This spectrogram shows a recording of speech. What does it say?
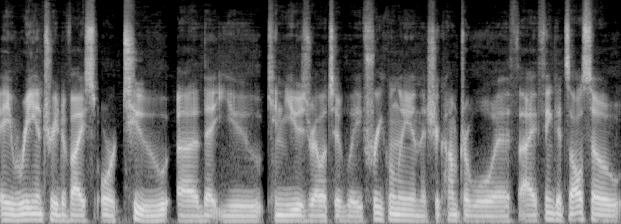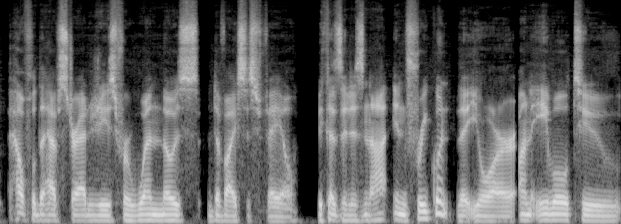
a reentry device or two uh, that you can use relatively frequently and that you're comfortable with I think it's also helpful to have strategies for when those devices fail because it is not infrequent that you are unable to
